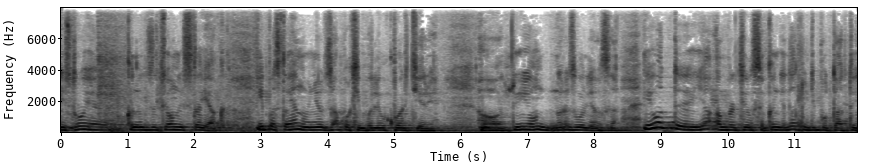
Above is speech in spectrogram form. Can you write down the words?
из строя канализационный стояк. И постоянно у нее запахи были в квартире. Вот, и он развалился. И вот э, я обратился к кандидату депутаты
